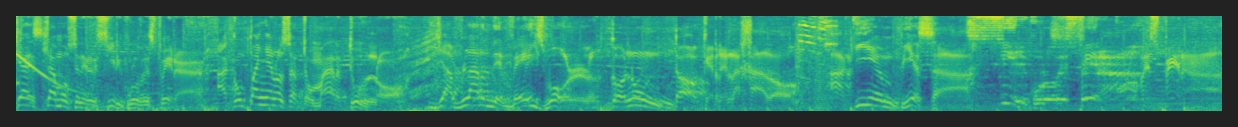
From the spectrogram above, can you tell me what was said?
Ya estamos en el círculo de espera. Acompáñanos a tomar turno y hablar de béisbol con un toque relajado. Aquí empieza Círculo de Espera. De espera.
